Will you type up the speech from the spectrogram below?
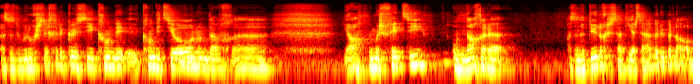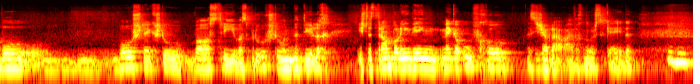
also du brauchst sicher eine gewisse Kondi Kondition mhm. und einfach äh, ja, du musst fit sein und nachher also natürlich ist es auch dir selber überlassen, wo, wo steckst du was rein, was brauchst du und natürlich ist das Trampolin-Ding mega aufgekommen. Es ist aber auch einfach nur das Skaten, mhm.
